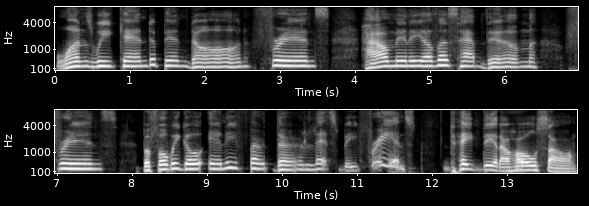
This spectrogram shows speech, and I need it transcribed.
Ones we can depend on, friends. How many of us have them, friends? Before we go any further, let's be friends. They did a whole song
